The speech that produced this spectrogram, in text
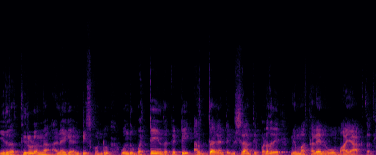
ಇದರ ತಿರುಳನ್ನು ಹಣೆಗೆ ಅಂಟಿಸಿಕೊಂಡು ಒಂದು ಬಟ್ಟೆಯಿಂದ ಕಟ್ಟಿ ಅರ್ಧ ಗಂಟೆ ವಿಶ್ರಾಂತಿ ಪಡೆದರೆ ನಿಮ್ಮ ತಲೆನೋವು ಮಾಯ ಆಗ್ತದೆ.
